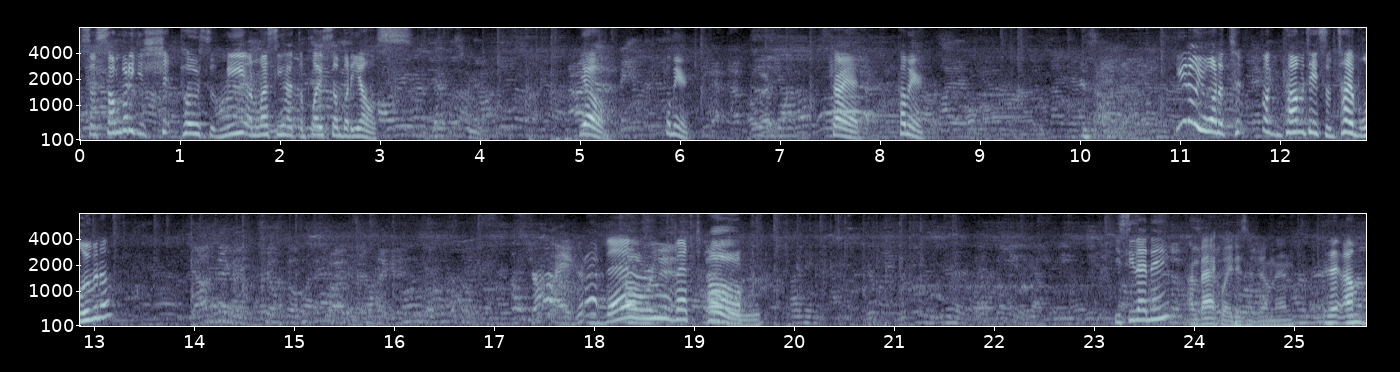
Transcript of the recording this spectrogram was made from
so somebody can shit post with me unless you have to play somebody else. Yo, come here. Triad, come here. You know you want to fucking commentate some Type of Lumina? Try. You're not. Velveto. You see that name? I'm back, ladies and gentlemen. I'm, um,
